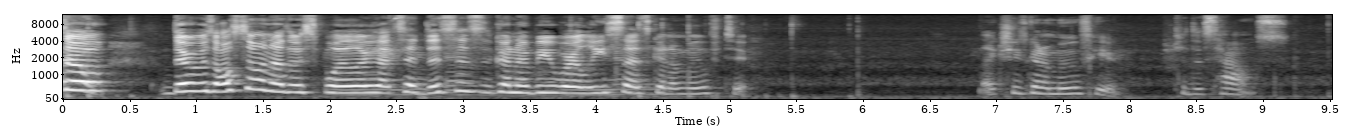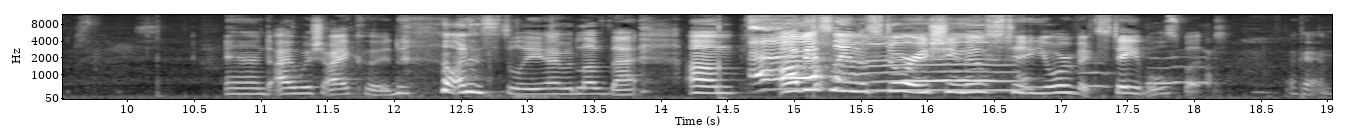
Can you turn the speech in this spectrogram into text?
so there was also another spoiler that said this is gonna be where Lisa is gonna move to. Like she's gonna move here to this house. And I wish I could. Honestly, I would love that. Um, obviously in the story she moves to Jorvik stables, but okay.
